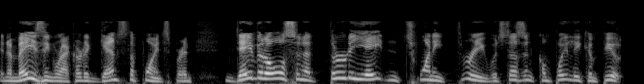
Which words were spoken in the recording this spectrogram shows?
An amazing record against the point spread. David Olson at 38 and 23, which doesn't completely compute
